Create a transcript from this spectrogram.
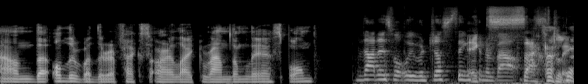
and the other weather effects are like randomly spawned. That is what we were just thinking about. Exactly.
